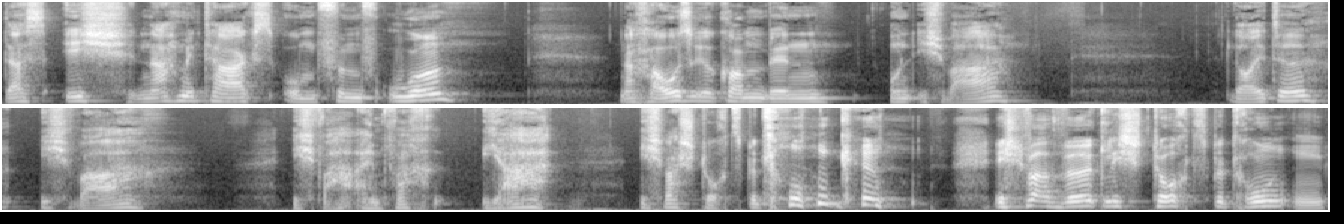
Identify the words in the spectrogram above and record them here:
dass ich nachmittags um 5 Uhr nach Hause gekommen bin und ich war, Leute, ich war, ich war einfach, ja, ich war sturzbetrunken. Ich war wirklich sturzbetrunken.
